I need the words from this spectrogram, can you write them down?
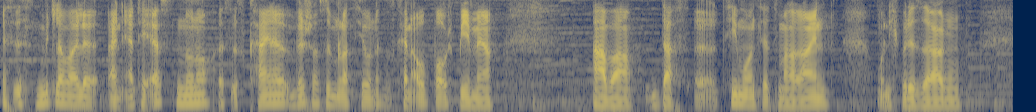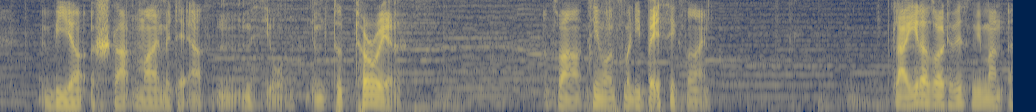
Es ist mittlerweile ein RTS nur noch. Es ist keine Wirtschaftssimulation, es ist kein Aufbauspiel mehr. Aber das äh, ziehen wir uns jetzt mal rein. Und ich würde sagen, wir starten mal mit der ersten Mission im Tutorial. Und zwar ziehen wir uns mal die Basics rein. Klar, jeder sollte wissen, wie man äh,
